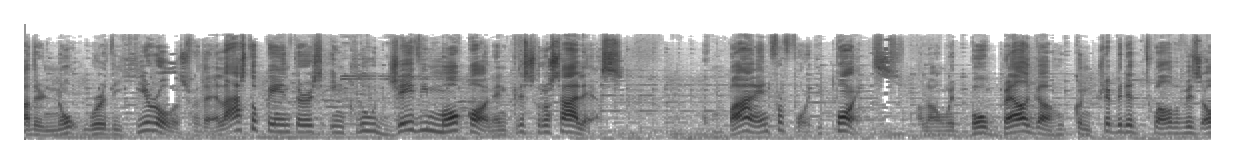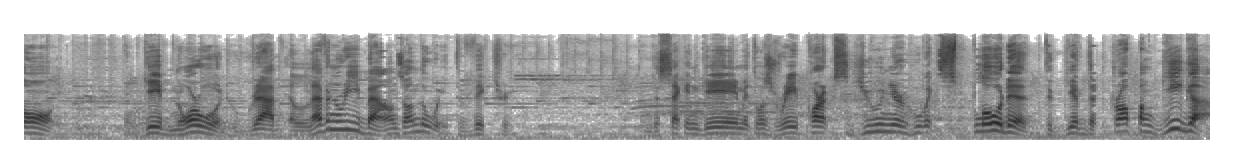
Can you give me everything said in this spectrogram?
Other noteworthy heroes for the Elasto Painters include Javee Mocon and Kris Rosales, combined for 40 points, along with Beau Belga, who contributed 12 of his own, and Gabe Norwood, who grabbed 11 rebounds on the way to victory. In the second game, it was Ray Parks Jr. who exploded to give the Tropang Giga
